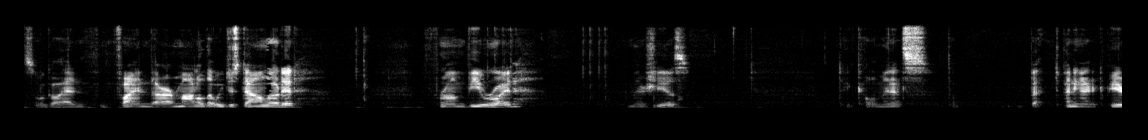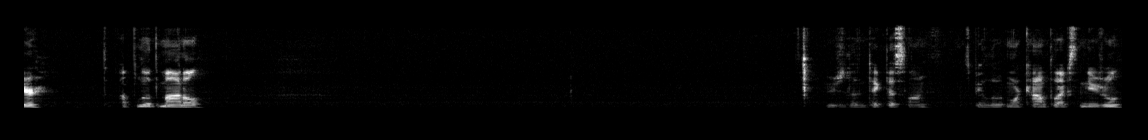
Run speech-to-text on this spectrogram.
So we'll go ahead and find our model that we just downloaded from Vroid. there she is. Take a couple minutes, depending on your computer, to upload the model. Usually doesn't take this long. Must be a little bit more complex than usual.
